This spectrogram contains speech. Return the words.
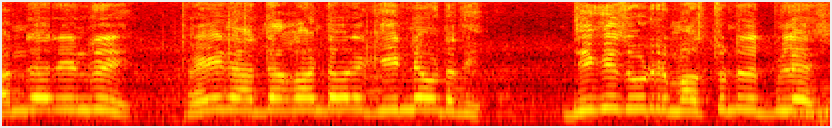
అందరు ఇండ్రి ట్రైన్ అర్ధ గంట వరకు ఇన్నే ఉంటది. దిగి చూడ్రి మస్తు ఉంటుంది ప్లేస్.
